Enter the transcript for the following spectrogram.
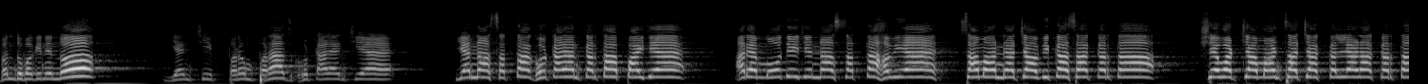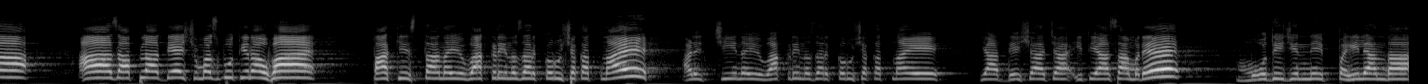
बंधू भगिनींनो यांची परंपराच घोटाळ्यांची आहे. यांना सत्ता घोटाळ्यांकरता पाहिजे. अरे मोदीजींना सत्ता हवी आहे सामान्याच्या विकासाकरता शेवटच्या माणसाच्या कल्याणाकरता. आज आपला देश मजबूतीनं उभा आहे. पाकिस्तानही वाकडी नजर करू शकत नाही आणि चीनही वाकडी नजर करू शकत नाही. या देशाच्या इतिहासामध्ये मोदीजींनी पहिल्यांदा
